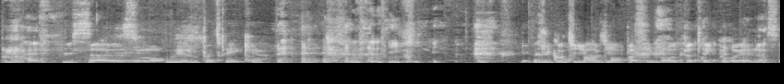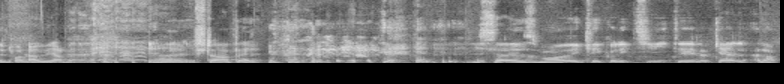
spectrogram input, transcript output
Bref, plus sérieusement. Oui, allô Patrick Vas-y, continue, Je continue. prends pas le numéro de Patrick Bruel, là, c'est pas le Ah merde Je te rappelle Plus sérieusement, avec les collectivités locales, alors,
